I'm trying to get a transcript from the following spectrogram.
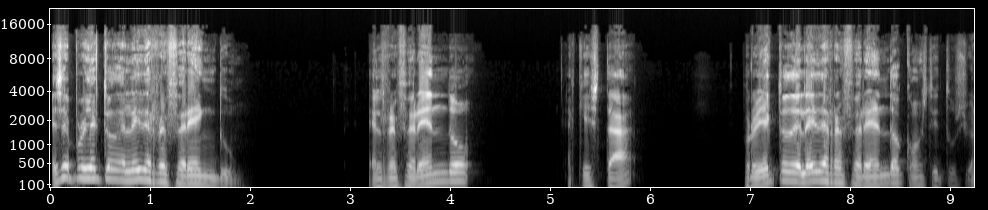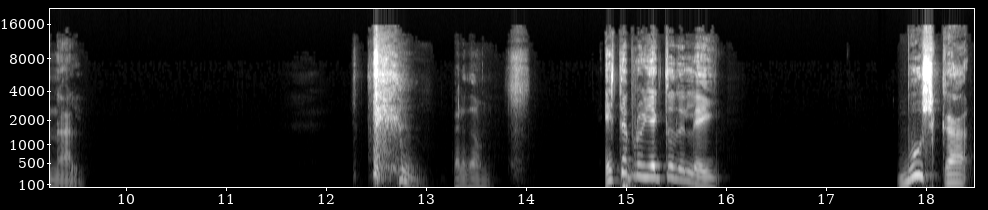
Es el proyecto de ley de referéndum. El referendo, aquí está, proyecto de ley de referendo constitucional. Perdón. Este proyecto de ley busca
